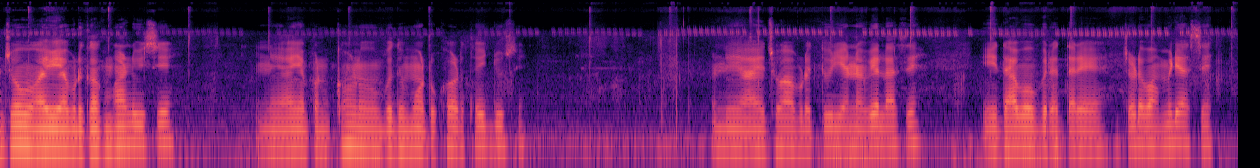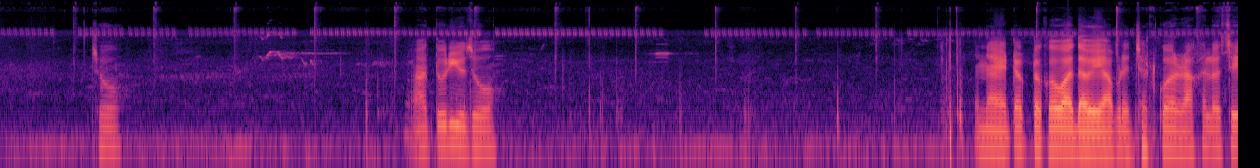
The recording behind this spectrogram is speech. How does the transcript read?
જો, આવી આપણે કાંક માંડવી છે. અને અહીંયા પણ ઘણું બધું મોટું ખડ થઈ ગયું છે. અને આ જો આપણે તુરિયાના વેલા છે, એ ધાબા ઉપર અત્યારે ચડવા મળ્યા છે. જો આ તુરિયું જો અને આ ટકટક અવાજ આવે આપણે ઝટકો રાખેલો છે.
